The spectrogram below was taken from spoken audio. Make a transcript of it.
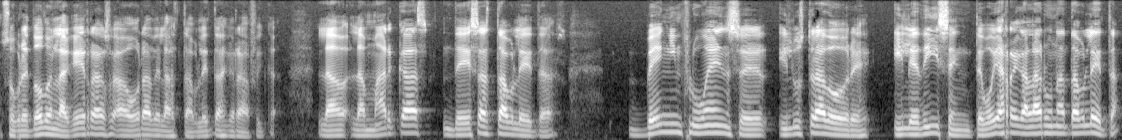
sobre todo en las guerras ahora de las tabletas gráficas, la- las marcas de esas tabletas ven influencers, ilustradores y le dicen, te voy a regalar una tableta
